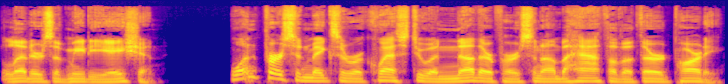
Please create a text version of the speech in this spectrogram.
Letters of mediation. One person makes a request to another person on behalf of a third party.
